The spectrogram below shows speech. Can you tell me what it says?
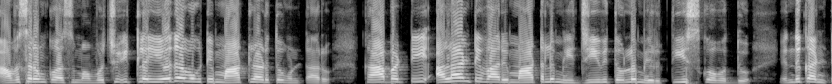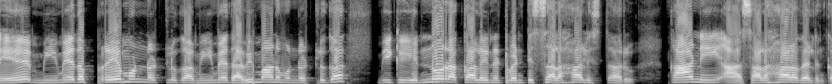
అవసరం కోసం అవ్వచ్చు ఇట్లా ఏదో ఒకటి మాట్లాడుతూ ఉంటారు. కాబట్టి అలాంటి వారి మాటలు మీ జీవితంలో మీరు తీసుకోవద్దు. ఎందుకంటే మీ మీద ప్రేమ ఉన్నట్లుగా మీ మీద అభిమానం ఉన్నట్లుగా మీకు ఎన్నో రకాలైనటువంటి సలహాలు ఇస్తారు. కానీ ఆ సలహాల వెనుక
